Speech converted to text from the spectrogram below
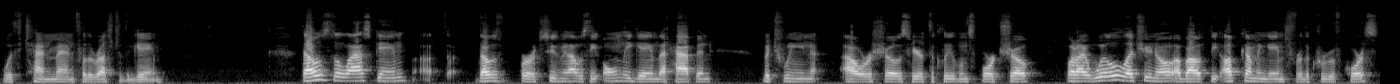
with 10 men for the rest of the game. that was the last game. Uh, that was, or excuse me, that was the only game that happened between our shows here at the Cleveland Sports Show. But I will let you know about the upcoming games for the crew, of course.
